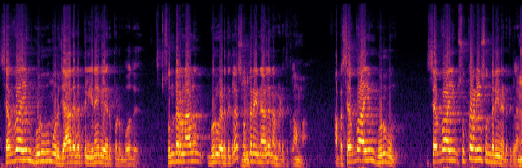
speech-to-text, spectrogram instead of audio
செவ்வாயும் குருவும் ஒரு ஜாதகத்தில் இணைவு ஏற்படும் போது சுந்தரனாலும் குரு எடுத்துக்கலாம் சுந்தரினாலும் நம்ம எடுத்துக்கலாம். ஆமாம் அப்ப செவ்வாயும் குருவும் செவ்வாயும் சுக்கிரனையும் சுந்தரின்னு எடுத்துக்கலாம்.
